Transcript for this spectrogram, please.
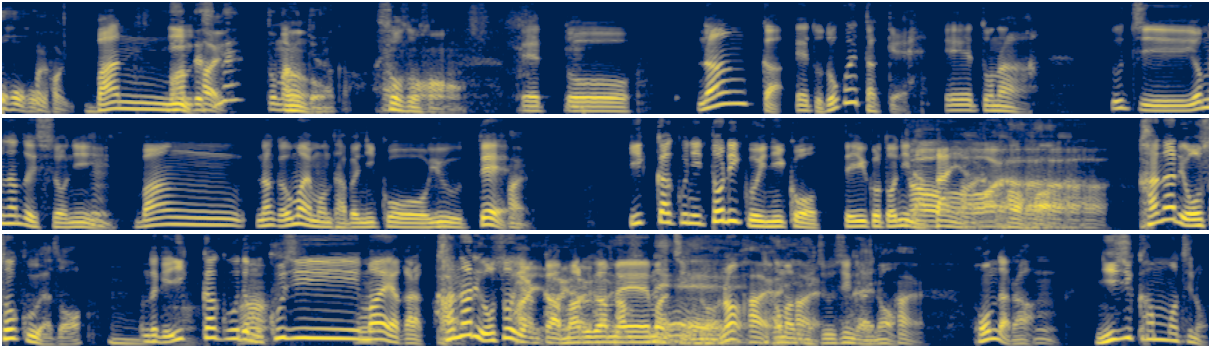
うほうほう。はいはい。晩に。なんですね。となると。そうそうそう。えっと、なんか、えっと、どこやったっけ？えっとな、うち、嫁さんと一緒に、晩、なんかうまいもん食べに行こう言うてはい、一角に鳥食いに行こうっていうことになったんや。かなり遅くやぞ。だけど一角でも9時前やから、かなり遅いやんか、丸亀町のの、はい高松中心街の。はい。ほんだら、2時間待ちの。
